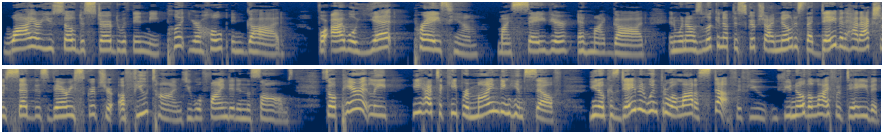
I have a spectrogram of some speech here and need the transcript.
Why are you so disturbed within me? Put your hope in God, for I will yet praise him, my Savior and my God. And when I was looking up this scripture, I noticed that David had actually said this very scripture a few times. You will find it in the Psalms. So apparently he had to keep reminding himself, you know, because David went through a lot of stuff. If you, if you know the life of David,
